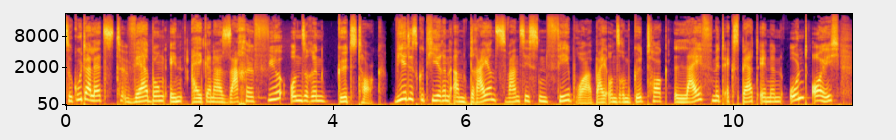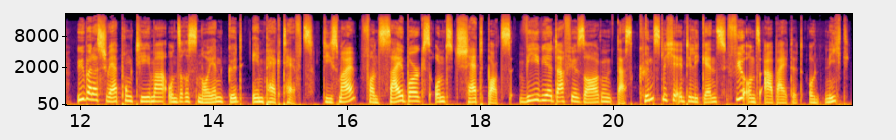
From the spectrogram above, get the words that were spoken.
zu guter Letzt Werbung in eigener Sache für unseren Good Talk. Wir diskutieren am 23. Februar bei unserem Good Talk live mit ExpertInnen und euch über das Schwerpunktthema unseres neuen Good Impact Hefts. Diesmal von Cyborgs und Chatbots, wie wir dafür sorgen, dass künstliche Intelligenz für uns arbeitet und nicht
